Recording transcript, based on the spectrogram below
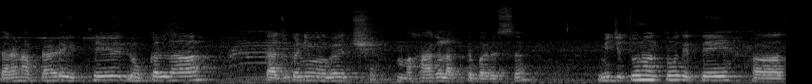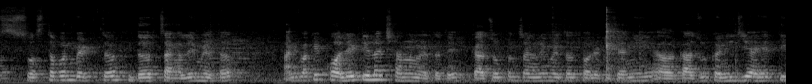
कारण आपल्याकडे इथे लोकलला काजू कणी मगज महाग लागतं बरंचसं. मी जिथून आणतो तिथे स्वस्त पण भेटतं दर चांगले मिळतात. आणि बाकी क्वालिटीला छान मिळतं ते. काजू पण चांगले मिळतात क्वालिटीचे आणि काजू कणी जी आहे ती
